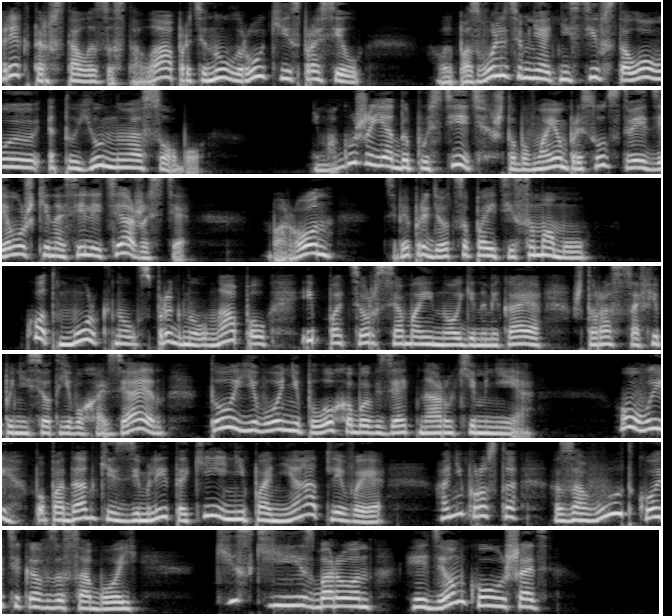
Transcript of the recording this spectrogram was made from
Ректор встал из-за стола, протянул руки и спросил. «Вы позволите мне отнести в столовую эту юную особу?» Не могу же я допустить, чтобы в моем присутствии девушки носили тяжести. Барон, тебе придется пойти самому. Кот муркнул, спрыгнул на пол и потерся мои ноги, намекая, что раз Софи понесет его хозяин, то его неплохо бы взять на руки мне. Увы, попаданки с земли такие непонятливые. Они просто зовут котиков за собой. «Кис-кис, барон, идем кушать!»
